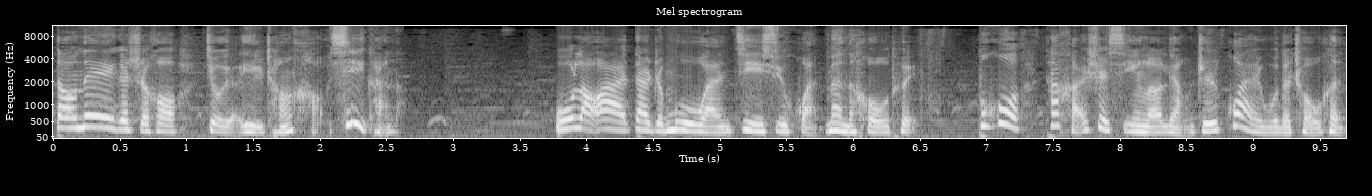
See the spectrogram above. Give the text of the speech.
到那个时候就有一场好戏看了。吴老二带着木婉继续缓慢的后退，不过他还是吸引了两只怪物的仇恨，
